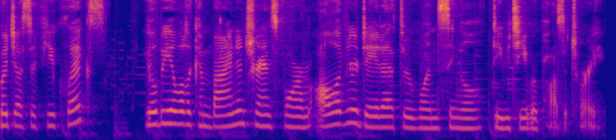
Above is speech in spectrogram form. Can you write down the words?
With just a few clicks, you'll be able to combine and transform all of your data through one single DBT repository.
